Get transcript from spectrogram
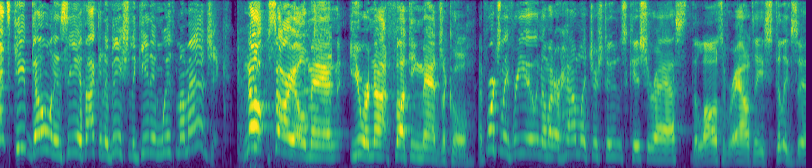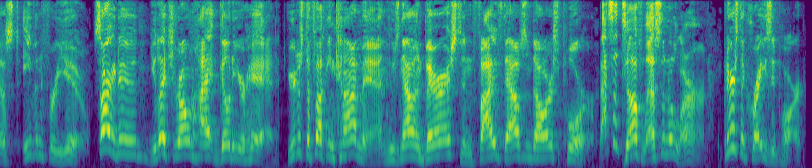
Let's keep going and see if I can eventually get him with my magic. Nope, sorry, old man. You are not fucking magical. Unfortunately for you, no matter how much your students kiss your ass, the laws of reality still exist, even for you. Sorry, dude. You let your own hype go to your head. You're just a fucking con man who's now embarrassed and $5,000 poorer. That's a tough lesson to learn. But here's the crazy part.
